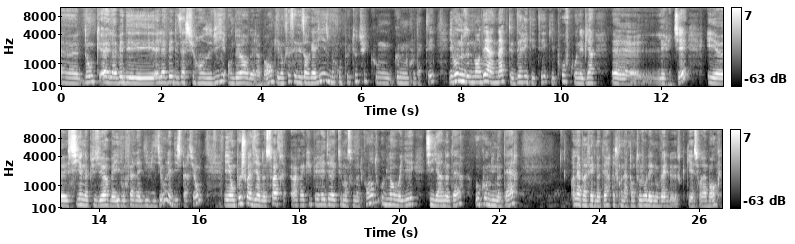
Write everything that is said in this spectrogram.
Euh, donc elle avait, des, elle avait des assurances vie en dehors de la banque et donc ça c'est des organismes qu'on peut tout de suite contacter. Ils vont nous demander un acte d'hérédité qui prouve qu'on est bien euh, l'héritier et euh, s'il y en a plusieurs, ben, ils vont faire la division, la dispersion et on peut choisir de soit récupérer directement sur notre compte ou de l'envoyer s'il y a un notaire au compte du notaire. On n'a pas fait de notaire parce qu'on attend toujours des nouvelles de ce qu'il y a sur la banque.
